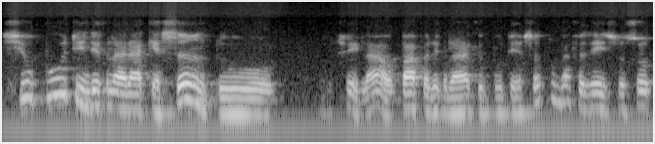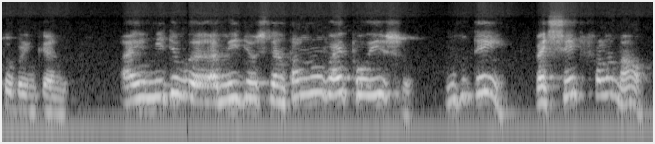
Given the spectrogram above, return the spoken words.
Se o Putin declarar que é santo, sei lá, o Papa declarar que o Putin é santo, não vai fazer isso, eu só estou brincando. Aí a mídia, a mídia ocidental não vai pôr isso. Não tem. Vai sempre falar mal.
